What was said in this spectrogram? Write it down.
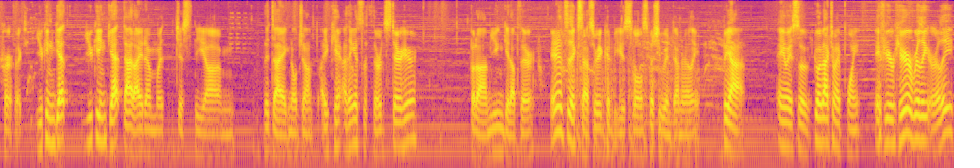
Perfect. You can get you can get that item with just the um, the diagonal jump. I can't. I think it's the third stair here. but um, you can get up there, and it's an accessory. It could be useful, especially when done early. But yeah. Anyway, so going back to my point, if you're here really early,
